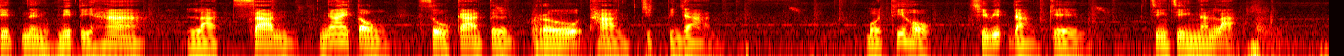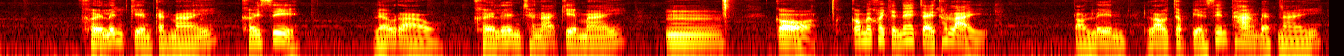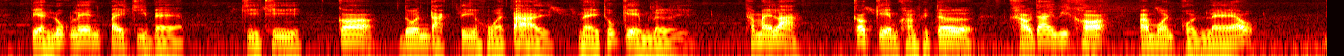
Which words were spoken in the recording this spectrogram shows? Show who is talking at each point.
Speaker 1: จิตหนึ่งมิติห้าลัดสั้น ง่ายตรงสู่การตื่นรู้ทางจิตวิญญาณ บทที่ 6 ชีวิตดั่งเกม จริง ๆ นั้นล่ะ เคยเล่นเกมกันไหม เคยสิ แล้วเราเคยเล่นชนะเกมไหม อืม ก็ ก็ไม่ค่อยจะแน่ใจเท่าไหร่ ตอนเล่นเราจะเปลี่ยนเส้นทางแบบไหน เปลี่ยนลูกเล่นไปกี่แบบ กี่ที ก็โดนดักตีหัวตายในทุกเกมเลยทำไมล่ะ ก็เกมคอมพิวเตอร์ เขาได้วิเคราะห์ประมวลผลแล้ว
